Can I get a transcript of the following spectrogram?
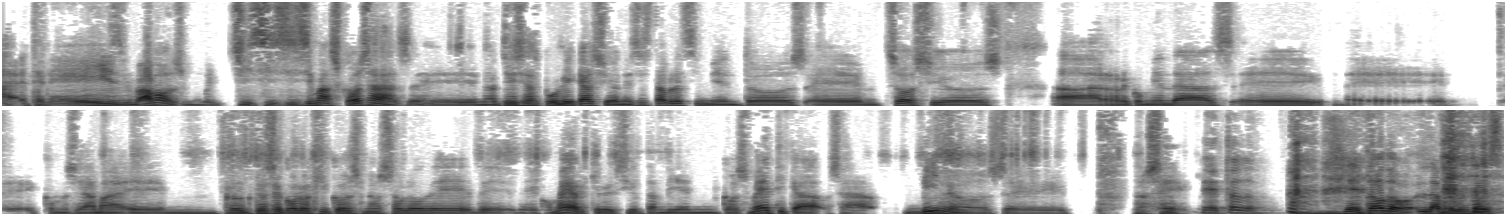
Ah, tenéis, vamos, muchísimas cosas, eh, noticias, publicaciones, establecimientos, eh, socios, uh, recomiendas, eh, ¿cómo se llama? productos ecológicos no solo de, de, comer, quiero decir también cosmética, o sea, vinos, no sé. De todo. De todo. La pregunta es,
